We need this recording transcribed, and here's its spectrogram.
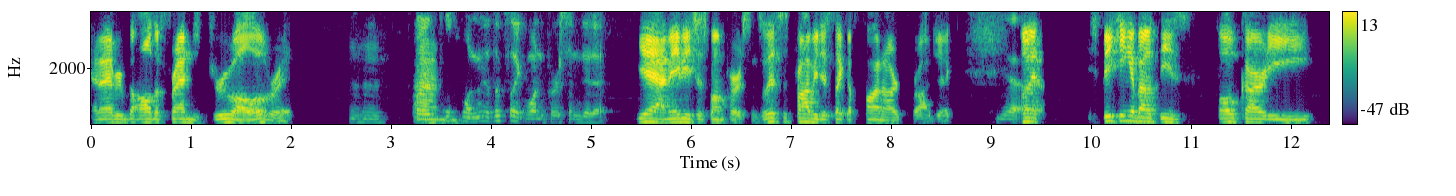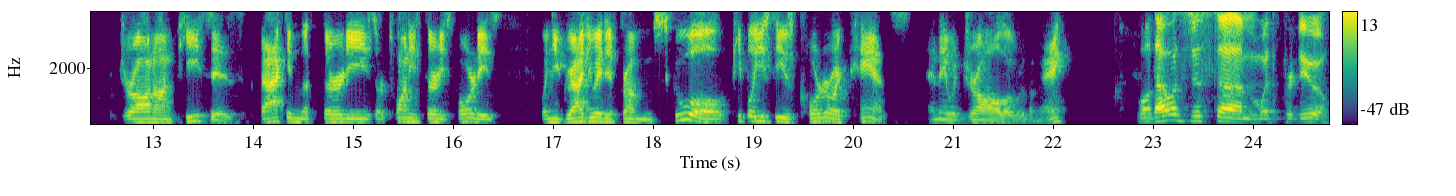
and every all the friends drew all over it. Mm-hmm. Um, just one, it looks like one person did it. Yeah, maybe it's just one person. So this is probably just like a fun art project. Yeah. But speaking about these folk arty drawn on pieces, back in the 30s or 20s, 30s, 40s, when you graduated from school, people used to use corduroy pants and they would draw all over them, eh? Well, that was just um, with Purdue.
